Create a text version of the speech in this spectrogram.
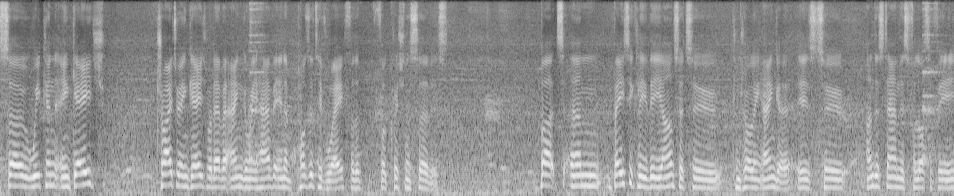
so we can engage, try to engage whatever anger we have in a positive way for, the, for Krishna service. But um, basically the answer to controlling anger is to understand this philosophy,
